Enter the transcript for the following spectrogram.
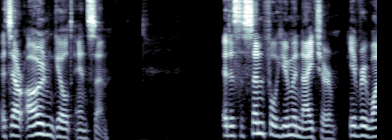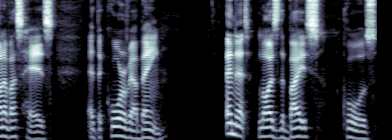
It's our own guilt and sin. It is the sinful human nature every one of us has at the core of our being. In it lies the base cause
